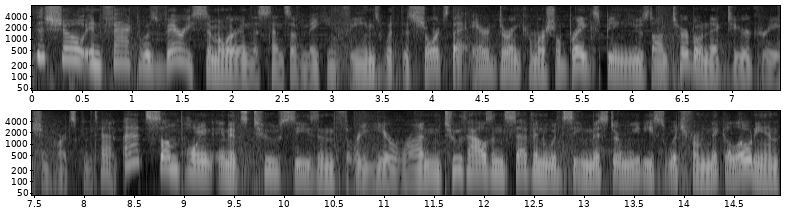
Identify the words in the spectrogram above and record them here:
This show, in fact, was very similar in the sense of making fiends, with the shorts that aired during commercial breaks being used on Turbo Nick to your creation heart's content. At some point in its two season, three year run, 2007 would see Mr. Meaty switch from Nickelodeon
